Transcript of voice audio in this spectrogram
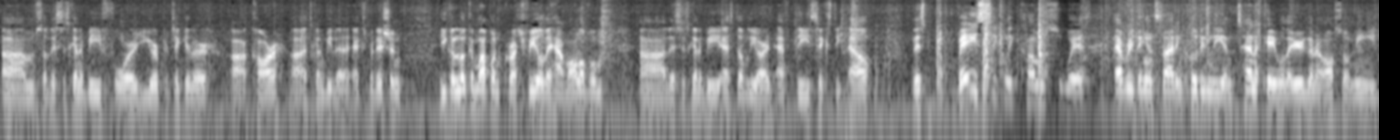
Um, so this is going to be for your particular uh, car. Uh, it's going to be the Expedition. You can look them up on Crutchfield. They have all of them. Uh, this is going to be SWR FD60L. This basically comes with everything inside, including the antenna cable that you're going to also need.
